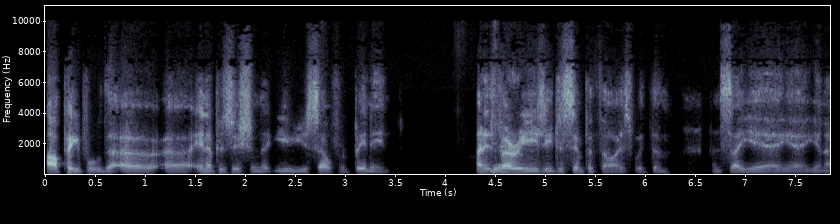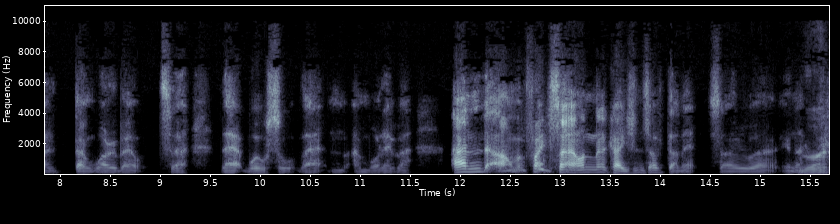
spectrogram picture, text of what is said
are people that are uh, in a position that you yourself have been in, and it's yeah. very easy to sympathise with them and say, yeah, yeah, you know, don't worry about uh, that. We'll sort that and, and whatever and I'm afraid to say on occasions I've done it. So uh, you know, right.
